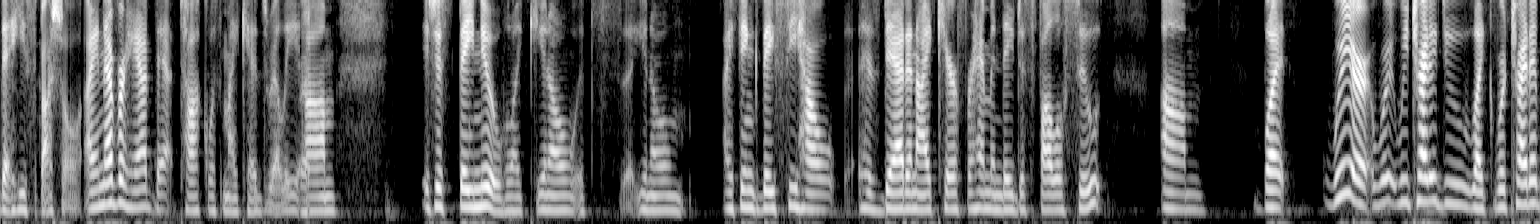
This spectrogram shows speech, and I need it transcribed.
that he's special?" I never had that talk with my kids. Really, Right. um, it's just they knew. Like, you know, it's you know, I think they see how his dad and I care for him, and they just follow suit. Um, but we are we we try to do like we're trying to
